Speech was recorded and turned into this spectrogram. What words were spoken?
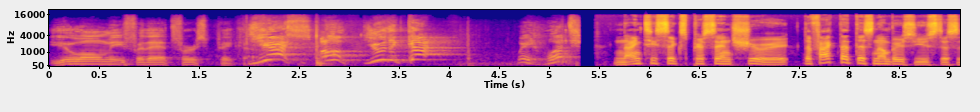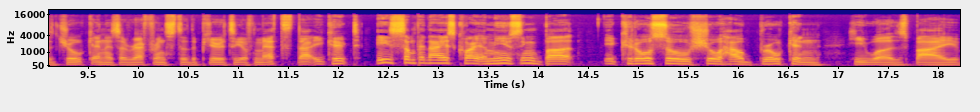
You owe me for that first pickup. Yes! Oh, you're the guy! Wait, what? 96% sure, the fact that this number is used as a joke and as a reference to the purity of meth that he cooked is something that is quite amusing, but it could also show how broken he was by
